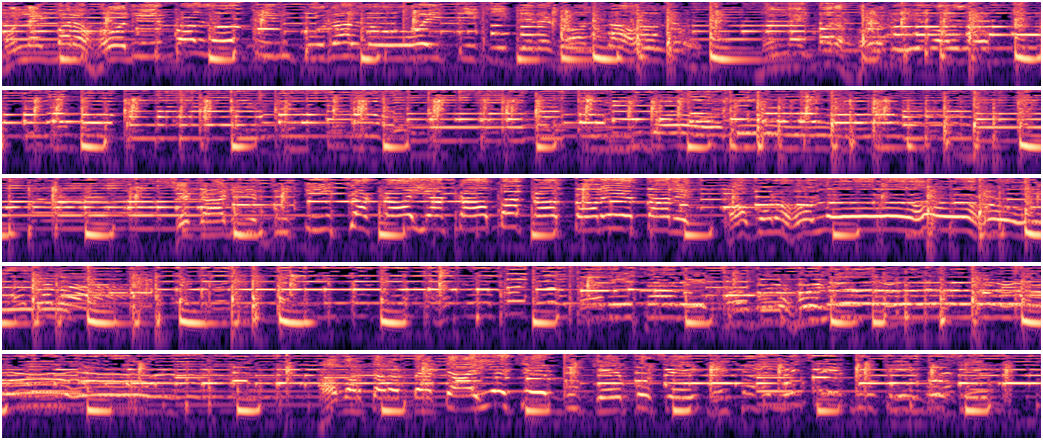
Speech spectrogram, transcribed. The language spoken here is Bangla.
মনে একবার হরি বলো দিন পুরালো ওই টিকিটের ঘণ্টা হলো মনে একবার হরি বলো সে গাড়ির দুটি চাকা একা বাঁকা তারে তারে খবর হলো আবার তারা বেটা এসে বুকে বসে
